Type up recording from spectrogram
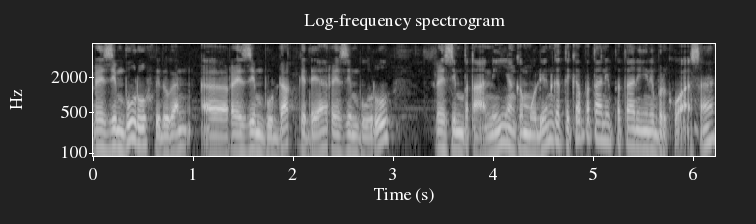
rezim buruh gitu kan, e, rezim budak gitu ya, rezim buruh, rezim petani yang kemudian ketika petani-petani ini berkuasa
